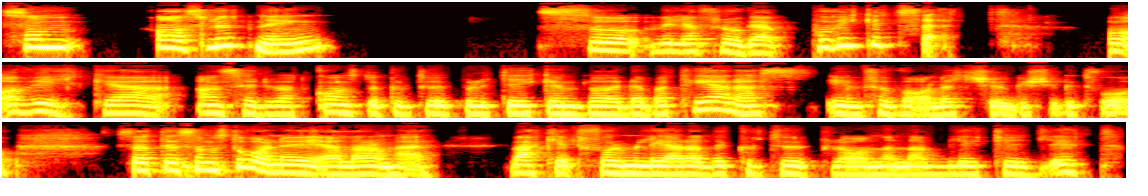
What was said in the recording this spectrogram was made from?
som avslutning så vill jag fråga, på vilket sätt och av vilka anser du att konst och kulturpolitiken bör debatteras inför valet 2022? Så att det som står nu i alla de här vackert formulerade kulturplanerna blir tydligt.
